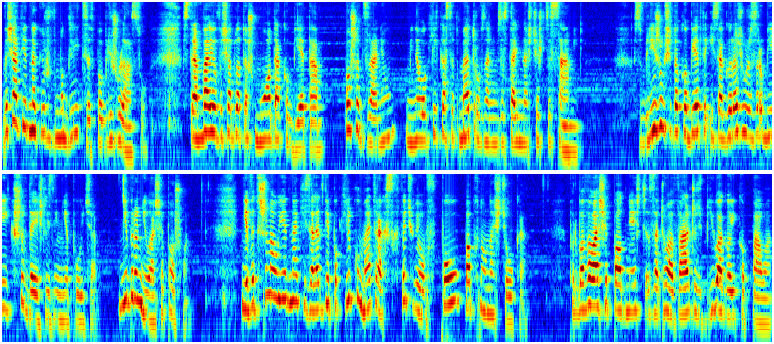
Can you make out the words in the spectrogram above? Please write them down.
Wysiadł jednak już w Modlicy, w pobliżu lasu. Z tramwaju wysiadła też młoda kobieta. Poszedł za nią, minęło kilkaset metrów, zanim zostali na ścieżce sami. Zbliżył się do kobiety i zagroził, że zrobi jej krzywdę, jeśli z nim nie pójdzie. Nie broniła się, poszła. Nie wytrzymał jednak i zaledwie po kilku metrach schwycił ją w pół, popchnął na ściółkę. Próbowała się podnieść, zaczęła walczyć, biła go i kopała.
